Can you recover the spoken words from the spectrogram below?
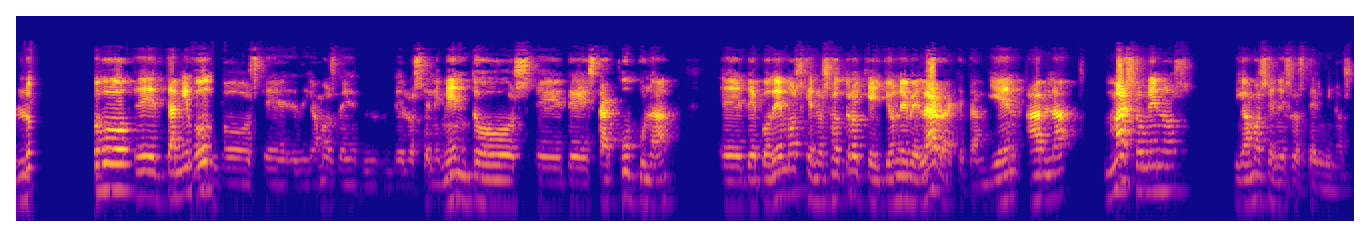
luego también los, digamos, de, los elementos de esta cúpula de Podemos, que nosotros, que Yone Belarra, que también habla más o menos, digamos, en esos términos.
